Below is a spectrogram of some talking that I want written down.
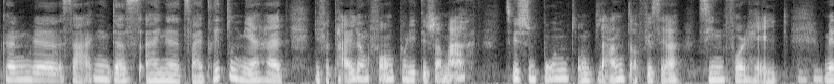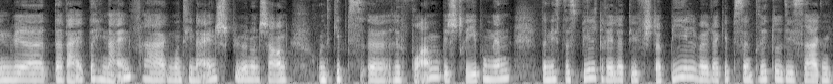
können wir sagen, dass eine Zweidrittelmehrheit die Verteilung von politischer Macht zwischen Bund und Land auch für sehr sinnvoll hält. Mhm. Wenn wir da weiter hineinfragen und hineinspüren und schauen, und gibt es äh, Reformbestrebungen, dann ist das Bild relativ stabil, weil da gibt es ein Drittel, die sagen,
